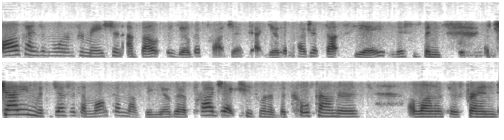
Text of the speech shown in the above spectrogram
all kinds of more information about the Yoga Project at yogaproject.ca. This has been chatting with Jessica Montcalm of the Yoga Project. She's one of the co-founders, along with her friend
